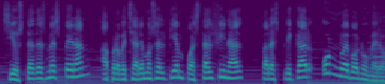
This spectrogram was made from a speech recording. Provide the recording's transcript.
Si ustedes me esperan, aprovecharemos el tiempo hasta el final para explicar un nuevo número.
